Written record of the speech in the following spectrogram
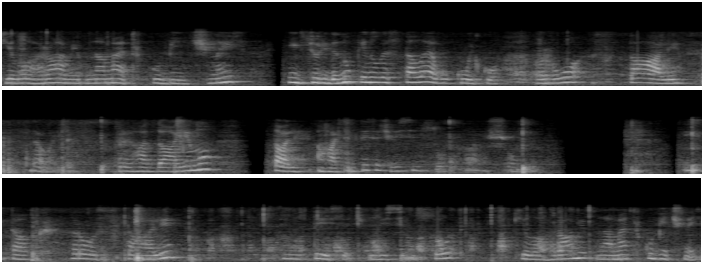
кілограмів на метр кубічний. І в цю рідину кинули сталеву кульку. Ро сталі. Давайте пригадаємо. Сталь, ага, 7800. Хорошо. І так, розсталі 7800 кілограмів на метр кубічний.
